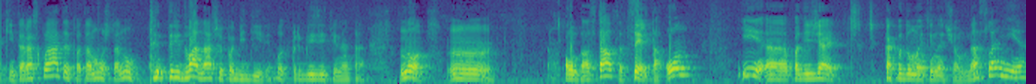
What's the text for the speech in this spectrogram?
какие-то расклады, потому что ну, 3-2 наши победили. Вот приблизительно так. Но он-то остался, цель-то он, и э, подъезжает, как вы думаете, на чем? На слоне.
